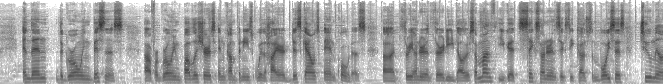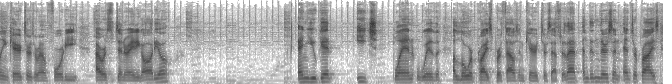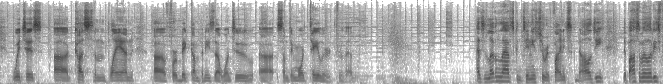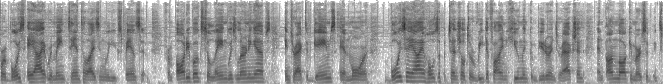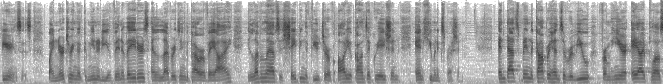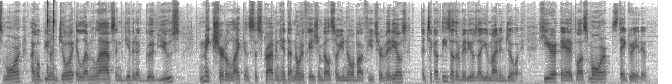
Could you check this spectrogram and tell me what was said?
And then the growing business. Uh, for growing publishers and companies with higher discounts and quotas. Uh, $330 a month, you get 660 custom voices, 2 million characters, around 40 hours of generating audio. And you get each plan with a lower price per thousand characters after that. And then there's an enterprise, which is a custom plan uh, for big companies that want to uh, something more tailored for them. As Eleven Labs continues to refine its technology, the possibilities for voice AI remain tantalizingly expansive. From audiobooks to language learning apps, interactive games, and more, voice AI holds the potential to redefine human computer interaction and unlock immersive experiences. By nurturing a community of innovators and leveraging the power of AI, Eleven Labs is shaping the future of audio content creation and human expression. And that's been the comprehensive review from here, AI Plus More. I hope you enjoy 11 Labs and give it a good use. Make sure to like and subscribe and hit that notification bell so you know about future videos. and check out these other videos that you might enjoy. Here, AI Plus More, stay creative.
